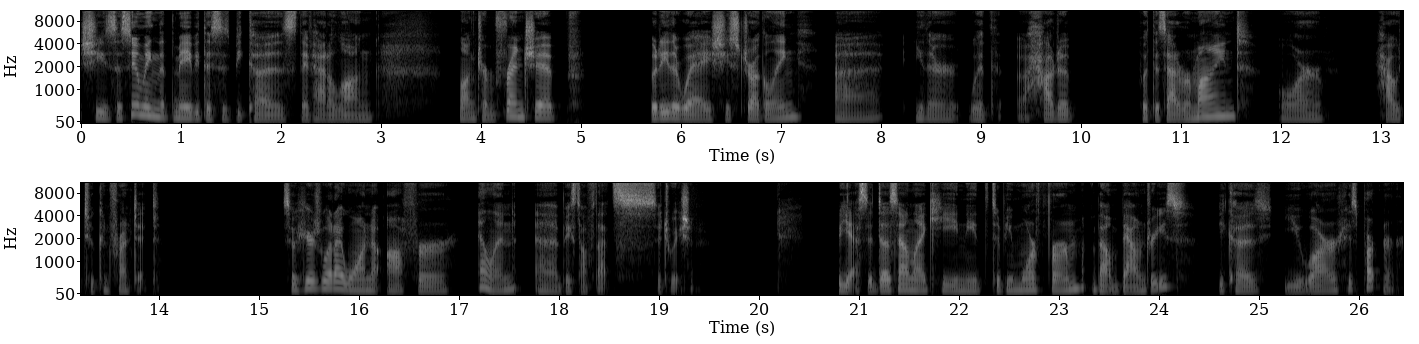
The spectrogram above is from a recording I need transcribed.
she's assuming that maybe this is because they've had a long, long term friendship. But either way, she's struggling uh, either with uh, how to put this out of her mind or how to confront it. So here's what I want to offer Ellen uh, based off that situation. But yes, it does sound like he needs to be more firm about boundaries because you are his partner.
